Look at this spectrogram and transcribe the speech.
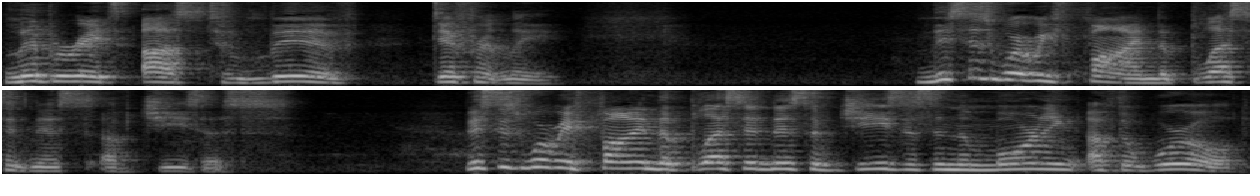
liberates us to live differently. This is where we find the blessedness of Jesus. This is where we find the blessedness of Jesus in the mourning of the world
